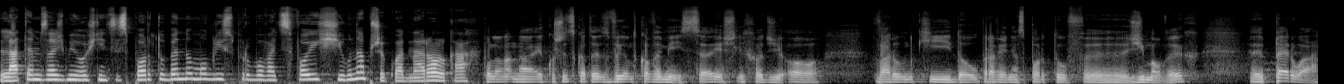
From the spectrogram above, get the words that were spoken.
Latem zaś miłośnicy sportu będą mogli spróbować swoich sił na przykład na rolkach. Polana Jakuszycka to jest wyjątkowe miejsce, jeśli chodzi o warunki do uprawiania sportów y, zimowych. Y, Perła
